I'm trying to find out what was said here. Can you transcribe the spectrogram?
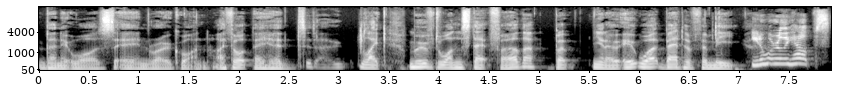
than it was in Rogue One. I thought they had uh, like moved one step further, but you know it worked better for me. You know what really helps?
